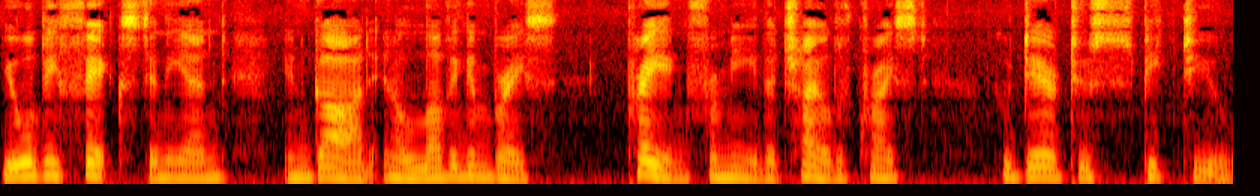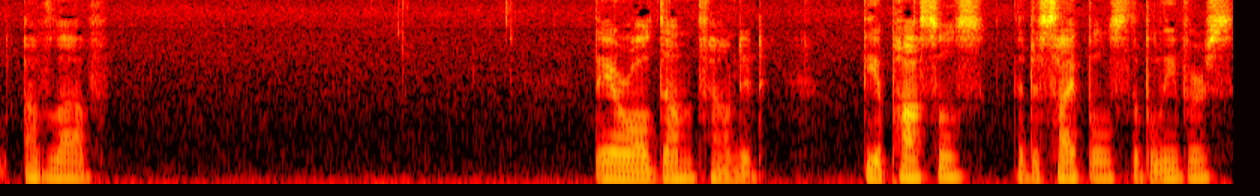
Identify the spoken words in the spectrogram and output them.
You will be fixed in the end in God in a loving embrace, praying for me, the child of Christ, who dared to speak to you of love. They are all dumbfounded the apostles, the disciples, the believers.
